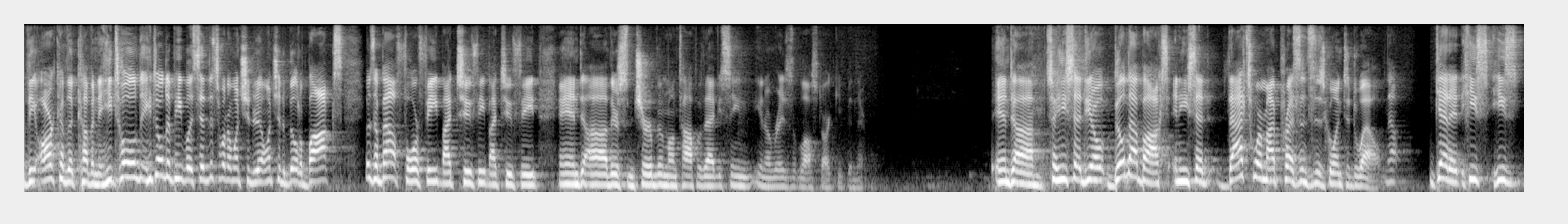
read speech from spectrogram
the Ark of the Covenant. He told, he told the people, he said, This is what I want you to do. I want you to build a box. It was about four feet by two feet by two feet. And uh, there's some cherubim on top of that. Have you seen, you know, Raiders of the Lost Ark? You've been there. And uh, so he said, You know, build that box. And he said, That's where my presence is going to dwell. Now, get it. He's, he's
